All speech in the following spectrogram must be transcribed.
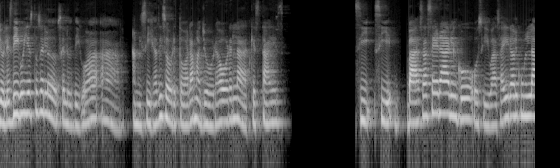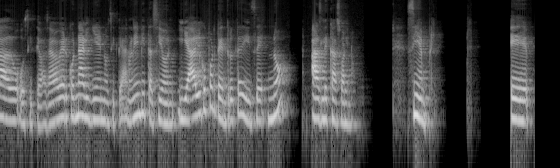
Yo les digo, y esto se lo, se los digo a, a, mis hijas y sobre todo a la mayor ahora en la edad que está, es si, vas a hacer algo o si vas a ir a algún lado o si te vas a ver con alguien o si te dan una invitación y algo por dentro te dice no, hazle caso al no. siempre. Eh,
